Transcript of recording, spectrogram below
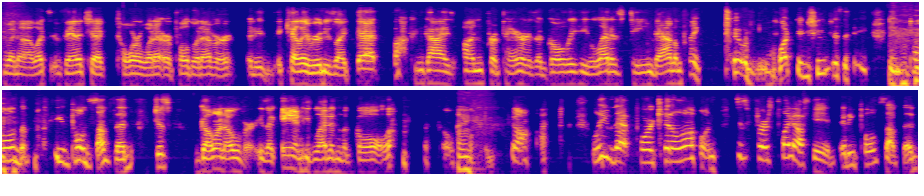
when uh what's Vanecek tore whatever or pulled whatever, and he, Kelly Hrudey's like that fucking guy's unprepared as a goalie. He let his team down. I'm like, dude, what did you just say? He pulled the he pulled something just going over. He's like, and he let in the goal. oh my god. Leave that poor kid alone. It's his first playoff game, and he pulled something.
